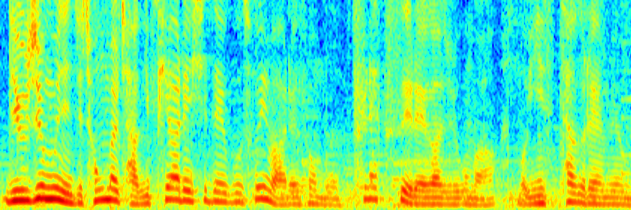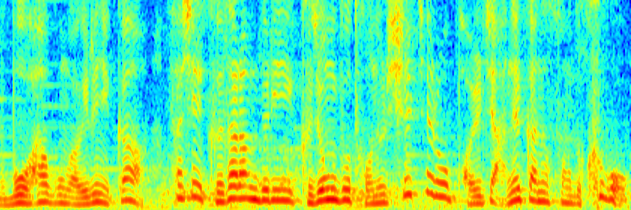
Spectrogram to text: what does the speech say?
근데 요즘은 이제 정말 자기 PR의 시대고 소위 말해서 뭐 플렉스 이래가지고 막 뭐 인스타그램에 뭐 하고 막 이러니까 사실 그 사람들이 그 정도 돈을 실제로 벌지 않을 가능성도 크고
